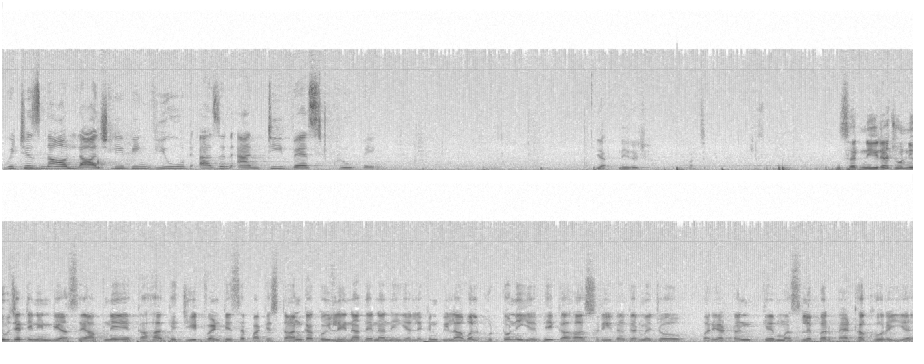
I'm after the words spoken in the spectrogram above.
which is now largely being viewed as an anti-West grouping? Yeah, Neeraj? One second. Sir Neeraj हूँ न्यूज़ एटीन इंडिया से। आपने कहा कि जी ट्वेंटी से पाकिस्तान का कोई लेना देना नहीं है लेकिन बिलावल भुट्टो ने यह भी कहा श्रीनगर में जो पर्यटन के मसले पर बैठक हो रही है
